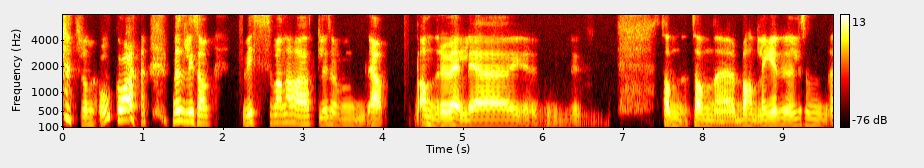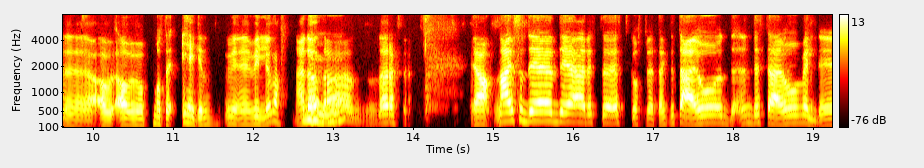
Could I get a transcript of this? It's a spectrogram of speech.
Sånn OK. Men liksom, hvis man har hatt liksom, ja, andre uheldige eh, tann, tannbehandlinger liksom, eh, av, av, på en måte egen vilje, da, Nei, da, da, mhm. da rakner det. Ja, nei, så det, det er et, et, godt vedtak. Dette er jo, dette er jo veldig,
